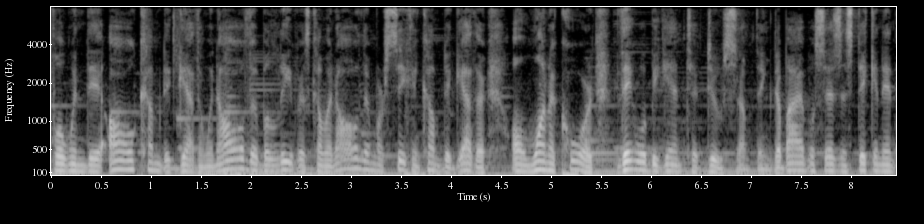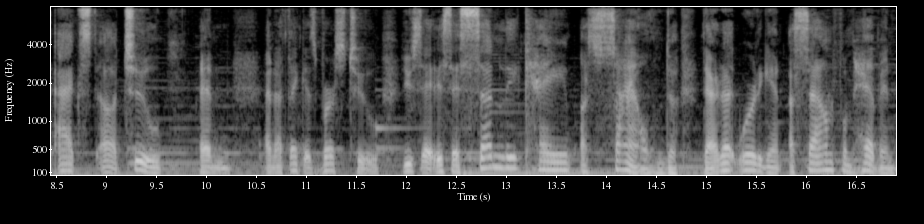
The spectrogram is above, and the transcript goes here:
for when they all come together, when all the believers come and all of them are seeking come together on one accord, they will begin to do something. The Bible says in sticking in Acts uh, 2 and and I think it's verse 2, you said, it says, Suddenly came a sound, there that word again, a sound from heaven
